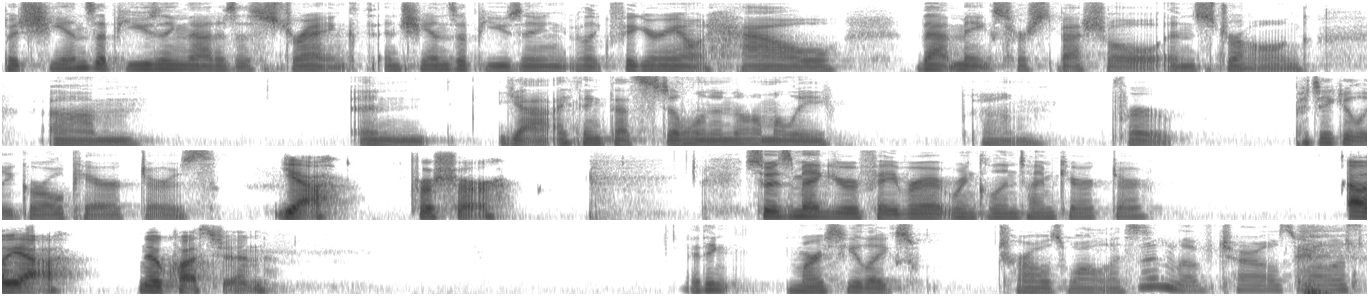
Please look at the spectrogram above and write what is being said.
but she ends up using that as a strength, and she ends up using like figuring out how that makes her special and strong. Um, and yeah, I think that's still an anomaly um, for particularly girl characters. Yeah, for sure. So is Meg your favorite Wrinkle in Time character? Oh, yeah, no question. I think Marcy likes Charles Wallace. I love Charles Wallace.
